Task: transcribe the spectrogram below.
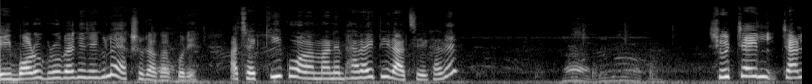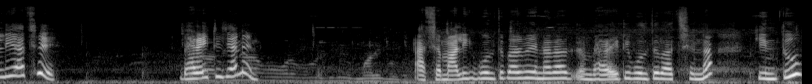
এই বড় গ্রো ব্যাগে যেগুলো একশো টাকা করে। আচ্ছা কি কো- মানে ভ্যারাইটির আছে এখানে? সুইট চাইল চার্লি আছে? ভ্যারাইটি জানেন? আচ্ছা মালিক বলতে পারবে এনারা ভ্যারাইটি বলতে পারছেন না। কিন্তু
